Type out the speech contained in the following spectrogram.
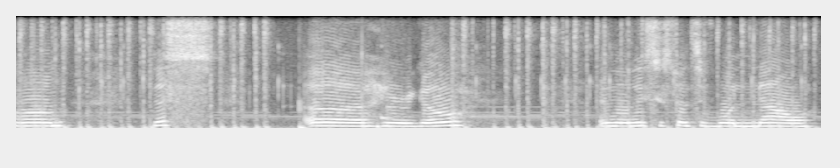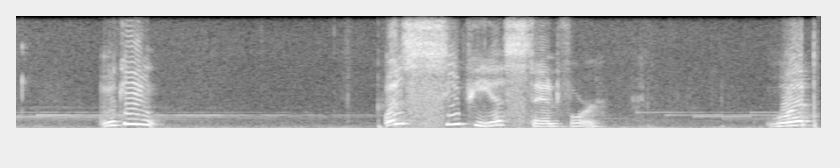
Um, this, uh, here we go. And the least expensive one now. I'm getting, what does CPS stand for? What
